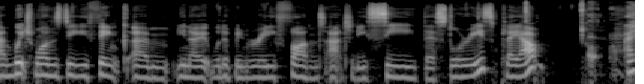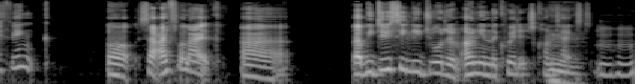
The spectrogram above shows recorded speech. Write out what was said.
and which ones do you think um you know it would have been really fun to actually see their stories play out I think. Oh, so I feel like uh, like we do see Lee Jordan only in the Quidditch context. mm-hmm.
